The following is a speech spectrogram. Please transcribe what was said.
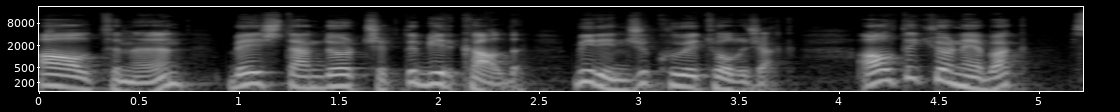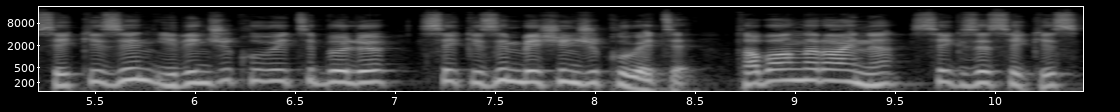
6'nın 5'ten 4 çıktı 1 kaldı. Birinci kuvveti olacak. Alttaki örneğe bak. 8'in 7. kuvveti bölü 8'in 5. kuvveti. Tabanlar aynı. 8'e 8.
